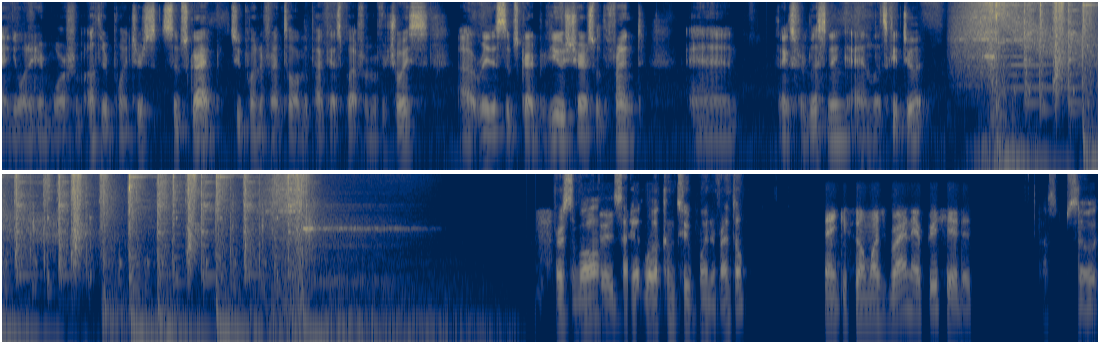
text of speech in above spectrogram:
and you want to hear more from other pointers, subscribe to Point of Rental on the podcast platform of your choice. Uh, rate us, subscribe, review, share us with a friend. And thanks for listening, and let's get to it. First of all. Syed, welcome to Point of Rental. Thank you so much, Brian. I appreciate it. Awesome. So,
